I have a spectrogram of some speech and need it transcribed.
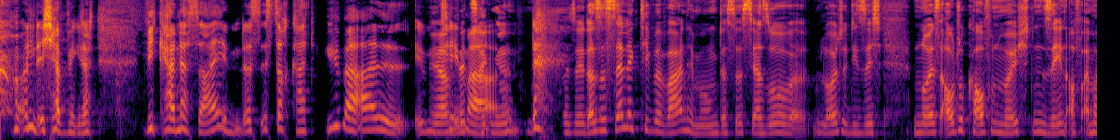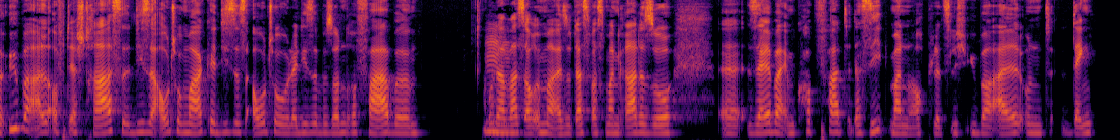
Und ich habe mir gedacht, wie kann das sein? Das ist doch gerade überall im ja, Thema. Witzig, ne? also das ist selektive Wahrnehmung. Das ist ja so, Leute, die sich ein neues Auto kaufen möchten, sehen auf einmal überall auf der Straße diese Automarke, dieses Auto oder diese besondere Farbe habe oder mhm. was auch immer. Also das, was man gerade so äh, selber im Kopf hat, das sieht man auch plötzlich überall und denkt,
